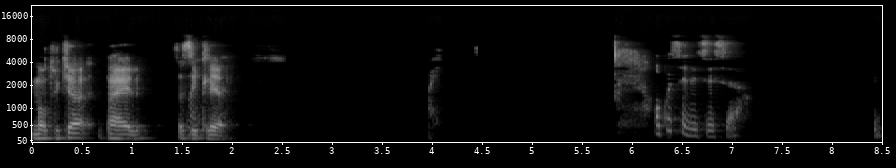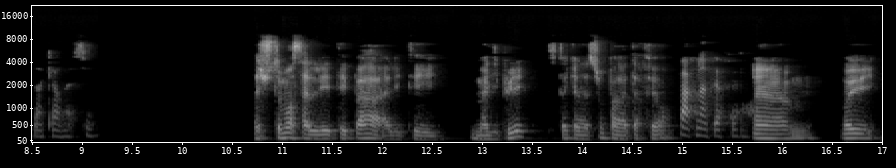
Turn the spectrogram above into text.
mais en tout cas, pas elle, ça c'est clair. En quoi c'est nécessaire, l'incarnation bah, Justement, ça ne l'était pas, elle était manipulée, cette incarnation, par l'interférent. Par l'interférent. Euh, oui,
